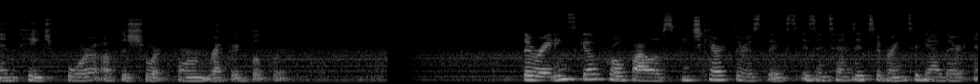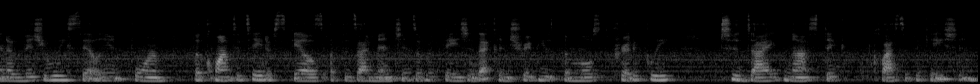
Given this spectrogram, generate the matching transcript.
and page 4 of the short form record booklet. The rating scale profile of speech characteristics is intended to bring together in a visually salient form the quantitative scales of the dimensions of aphasia that contribute the most critically to diagnostic classification.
